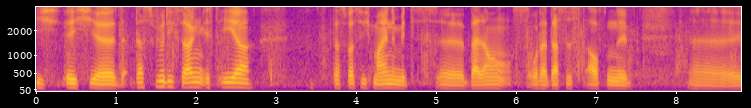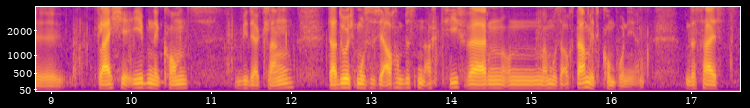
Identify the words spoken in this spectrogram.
Ich, ich, äh, das würde ich sagen, ist eher das, was ich meine mit Balance oder dass es auf eine äh, gleiche Ebene kommt wie der Klang. Dadurch muss es ja auch ein bisschen aktiv werden und man muss auch damit komponieren. Und das heißt,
